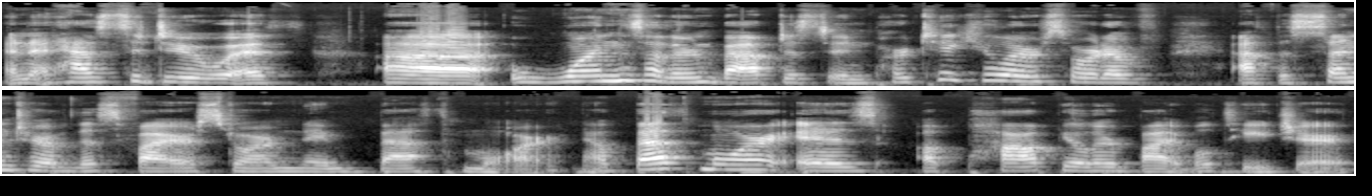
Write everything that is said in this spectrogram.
And it has to do with uh, one Southern Baptist in particular, sort of at the center of this firestorm, named Beth Moore. Now, Beth Moore is a popular Bible teacher.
